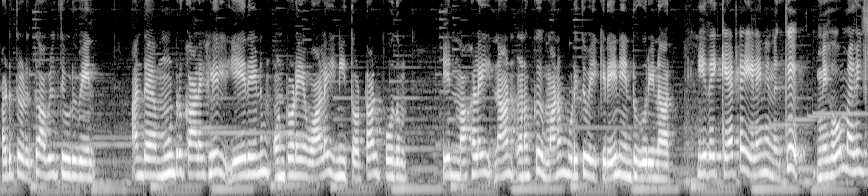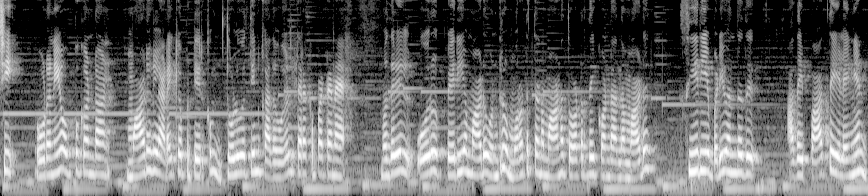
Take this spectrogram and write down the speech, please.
அடுத்தடுத்து அவிழ்த்து விடுவேன். அந்த மூன்று காளைகளில் ஏதேனும் ஒன்றுடைய வாளை நீ தொட்டால் போதும். என் மகளை நான் உனக்கு மனம் முடித்து வைக்கிறேன் என்று கூறினார். இதை கேட்ட இளைஞனுக்கு மிகவும் மகிழ்ச்சி. உடனே ஒப்புக்கொண்டான். மாடுகள் அடைக்கப்பட்டிருக்கும் தொழுவத்தின் கதவுகள் திறக்கப்பட்டன. முதலில் ஒரு பெரிய மாடு ஒன்று முரட்டுத்தனமான தோற்றத்தை கொண்ட அந்த மாடு சீரியபடி வந்தது. அதை பார்த்த இளைஞன்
